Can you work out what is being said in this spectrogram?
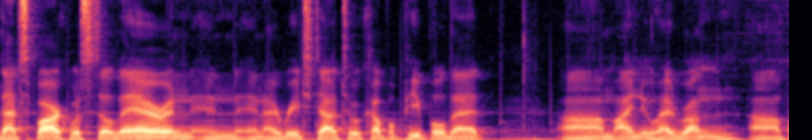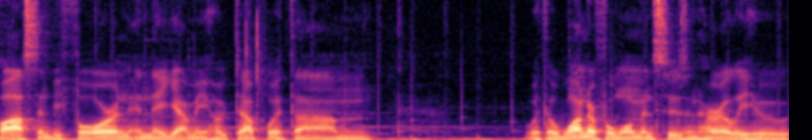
that spark was still there and and, and I reached out to a couple people that um, I knew had run uh, Boston before and, and, they got me hooked up with um, with a wonderful woman Susan Hurley who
